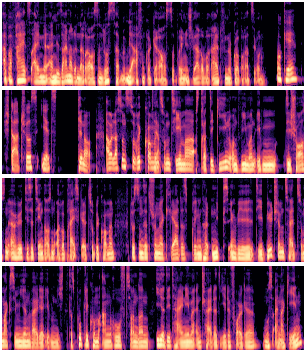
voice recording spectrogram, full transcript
Aber falls eine, eine Designerin da draußen Lust hat, mit mir Affenröcke rauszubringen, ich wäre bereit für eine Kooperation. Okay, Startschuss jetzt. Genau. Aber lass uns zurückkommen Ja. zum Thema Strategien und wie man eben die Chancen erhöht, diese 10.000 Euro Preisgeld zu bekommen. Du hast uns jetzt schon erklärt, es bringt halt nichts, irgendwie die Bildschirmzeit zu maximieren, weil ja eben nicht das Publikum anruft, sondern ihr, die Teilnehmer, entscheidet, jede Folge muss einer gehen.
